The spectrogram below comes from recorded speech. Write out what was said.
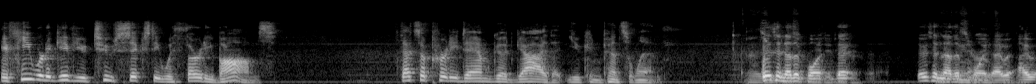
if he were to give you 260 with 30 bombs, that's a pretty damn good guy that you can pencil in. There's another point. There, there's another point. I,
